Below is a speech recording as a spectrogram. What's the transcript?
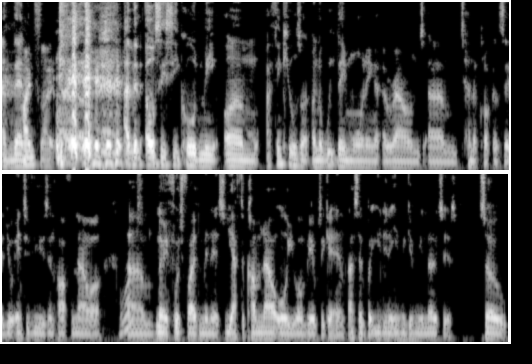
And then Hindsight, right? and then LCC called me. Um, I think it was on, on a weekday morning at around um ten o'clock and said your interview's in half an hour. what? Um, no, forty five minutes. You have to come now, or you won't be able to get in. I said, but you didn't even give me notice. So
